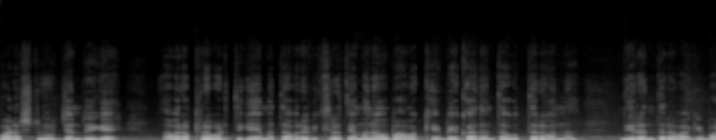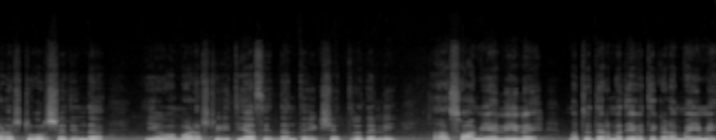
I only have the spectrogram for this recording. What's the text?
ಭಾಳಷ್ಟು ಜನರಿಗೆ ಅವರ ಪ್ರವೃತ್ತಿಗೆ ಮತ್ತು ಅವರ ವಿಕೃತ ಮನೋಭಾವಕ್ಕೆ ಬೇಕಾದಂಥ ಉತ್ತರವನ್ನು ನಿರಂತರವಾಗಿ ಭಾಳಷ್ಟು ವರ್ಷದಿಂದ ಈ ಭಾಳಷ್ಟು ಇತಿಹಾಸ ಇದ್ದಂಥ ಈ ಕ್ಷೇತ್ರದಲ್ಲಿ ಆ ಸ್ವಾಮಿಯ ಲೀಲೆ ಮತ್ತು ಧರ್ಮದೇವತೆಗಳ ಮಹಿಮೆ,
